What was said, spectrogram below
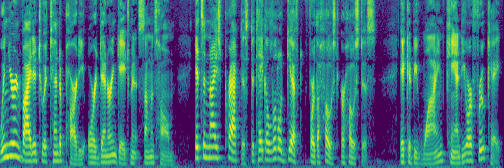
When you're invited to attend a party or a dinner engagement at someone's home, it's a nice practice to take a little gift for the host or hostess. It could be wine, candy, or fruitcake,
